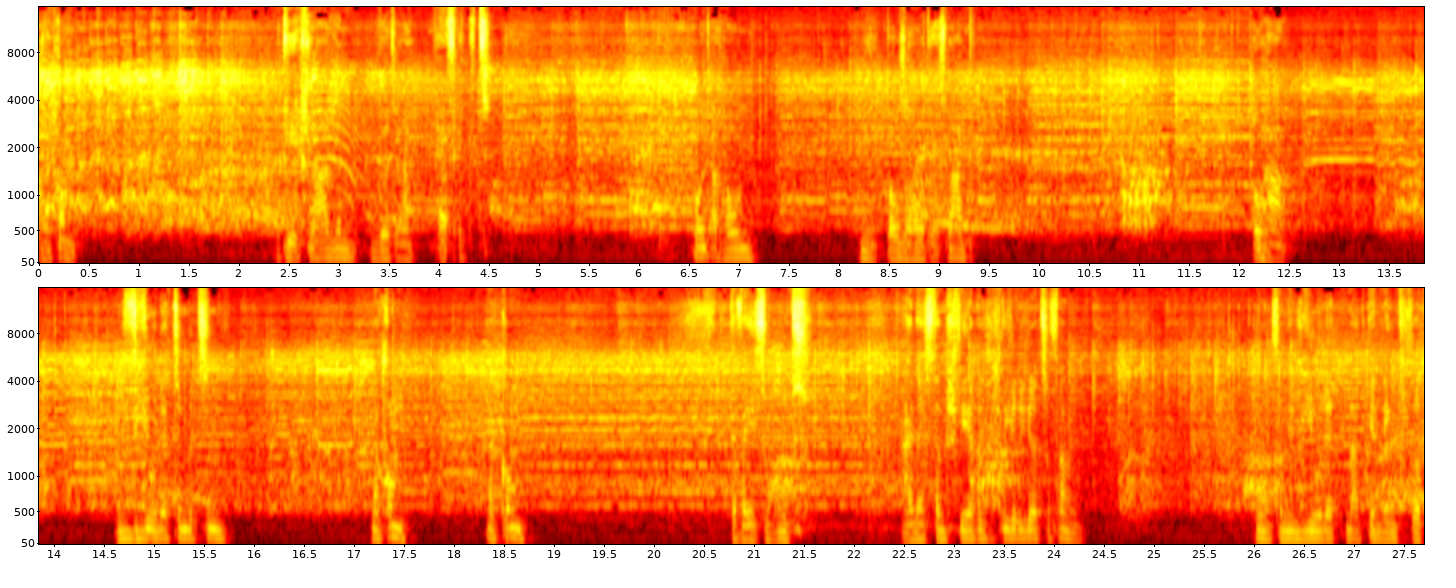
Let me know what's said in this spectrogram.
Na komm. Geschlagen wird er. Perfekt. Und abhauen. Nee, Bowser haut erstmal ab. Oha. Violette Mützen. Na komm. Na komm. Da war ich so gut. Ah, das ist dann schwierig, schwieriger zu fangen. Wenn man von den Violetten abgelenkt wird.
